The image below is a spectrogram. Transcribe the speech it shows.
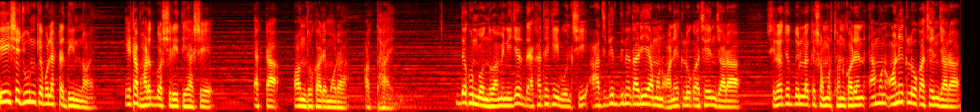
তেইশে জুন কেবল একটা দিন নয়, এটা ভারতবর্ষের ইতিহাসে একটা অন্ধকারে মোড়া অধ্যায়। দেখুন বন্ধু, আমি নিজের দেখা থেকেই বলছি, আজকের দিনে দাঁড়িয়ে এমন অনেক লোক আছেন যারা সিরাজউদ্দৌল্লাকে সমর্থন করেন, এমন অনেক লোক আছেন যারা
